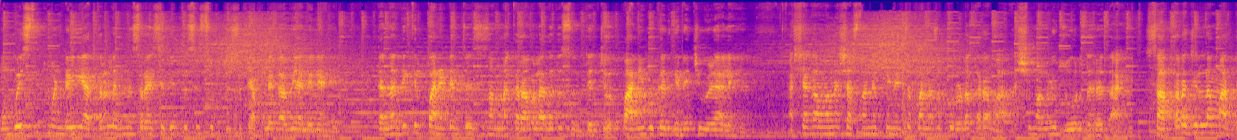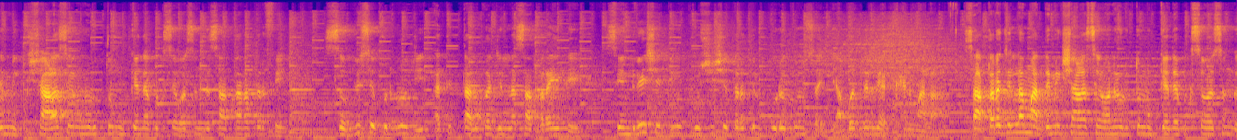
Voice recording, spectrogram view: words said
मुंबईस्थित मंडळी यात्रा लग्न सराईसाठी तसेच सुट्टीसाठी आपल्या गावी आलेले आहेत. त्यांना देखील पाणी टंचाईचा सामना करावा लागत असून त्यांच्यावर पाणी विकत घेण्याची वेळ आली आहे. अशा गावांना शासनाने पिण्याच्या पाण्याचा पुरवठा करावा अशी मागणी जोर धरत आहे. सातारा जिल्हा माध्यमिक शाळा सेवानिवृत्त मुख्याध्यापक सेवा संघ सातारातर्फे सव्वीस एप्रिल रोजी अतित तालुका जिल्हा सातारा येथे सेंद्रिय शेती व कृषी क्षेत्रातील पूरक व्यवसाय याबद्दल व्याख्यानमाला. सातारा जिल्हा माध्यमिक शाळा सेवानिवृत्त मुख्याध्यापक सेवा संघ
